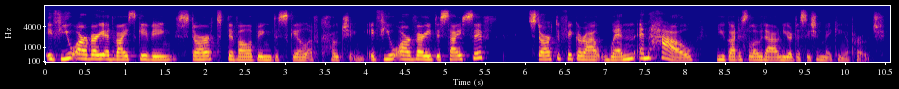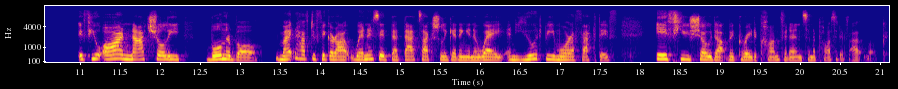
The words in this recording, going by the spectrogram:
If you are very advice giving start developing the skill of coaching. If you are very decisive start to figure out when and how you got to slow down your decision making approach. If you are naturally vulnerable, you might have to figure out when is it that that's actually getting in a way, and you would be more effective if you showed up with greater confidence and a positive outlook.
